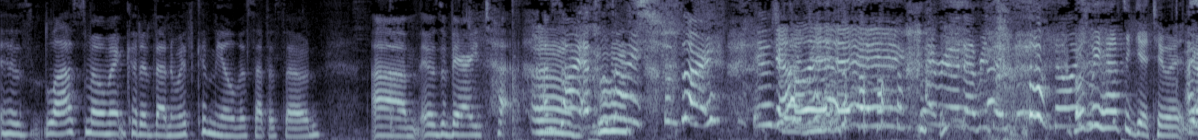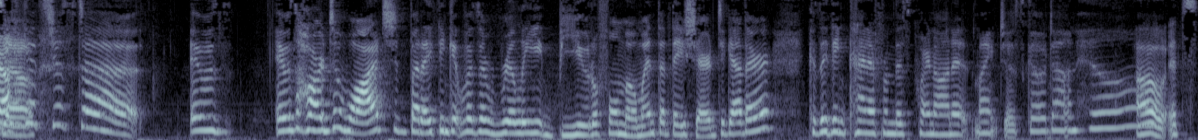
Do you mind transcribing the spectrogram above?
his last moment could have been with Camille this episode. Um, it was a very tough. I'm sorry. I'm so sorry. I'm sorry. It was just, I ruined everything. No, I but just- we have to get to it. I so. think it's just uh it was it was hard to watch, but I think it was a really beautiful moment that they shared together because I think kind of from this point on it might just go downhill. Oh, it's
